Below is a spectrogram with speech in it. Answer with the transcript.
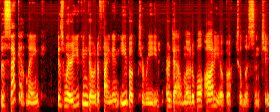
The second link is where you can go to find an ebook to read or downloadable audiobook to listen to.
